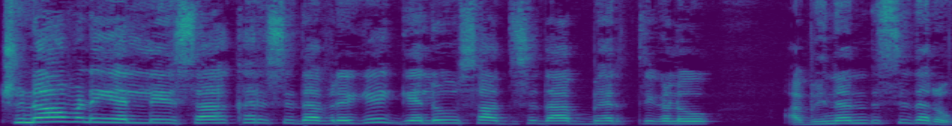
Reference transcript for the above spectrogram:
ಚುನಾವಣೆಯಲ್ಲಿ ಸಹಕರಿಸಿದವರಿಗೆ ಗೆಲುವು ಸಾಧಿಸಿದ ಅಭ್ಯರ್ಥಿಗಳು ಅಭಿನಂದಿಸಿದರು.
